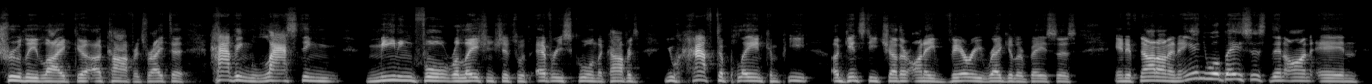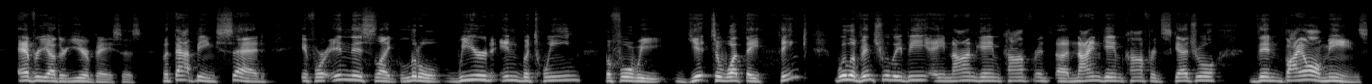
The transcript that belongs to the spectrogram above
truly like a, conference, right? To having lasting, meaningful relationships with every school in the conference, you have to play and compete against each other on a very regular basis. And if not on an annual basis, then on an every other year basis. But that being said, if we're in this like little weird in between before we get to what they think will eventually be a non-game conference, a uh, nine-game conference schedule, then by all means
